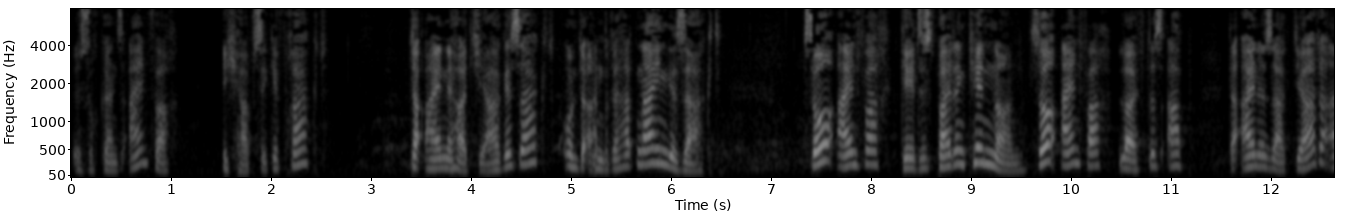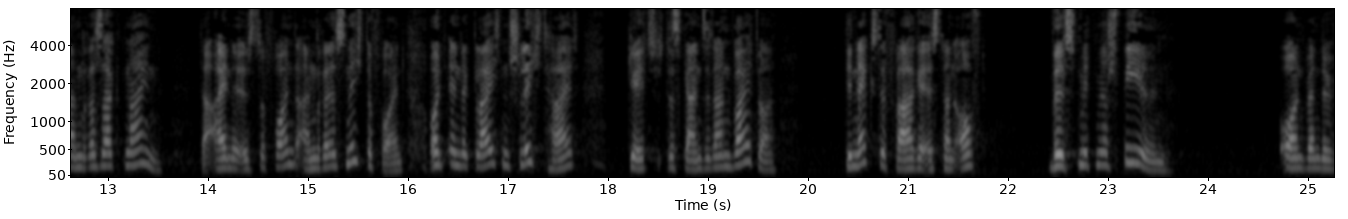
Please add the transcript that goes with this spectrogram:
ist doch ganz einfach. Ich habe sie gefragt. Der eine hat Ja gesagt und der andere hat Nein gesagt. So einfach geht es bei den Kindern. So einfach läuft es ab. Der eine sagt Ja, der andere sagt Nein. Der eine ist der Freund, der andere ist nicht der Freund. Und in der gleichen Schlichtheit geht das Ganze dann weiter. Die nächste Frage ist dann oft, willst mit mir spielen? Und wenn die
